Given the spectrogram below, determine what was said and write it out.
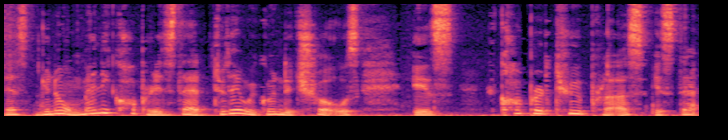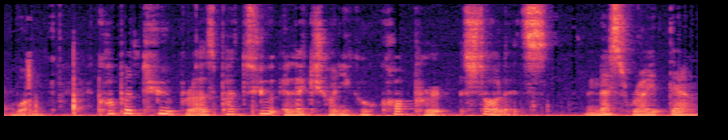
As you know, many copper is that. Today we're going to choose is copper 2 plus is that one. Copper 2 plus plus 2 electron equal copper solids let's write down.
